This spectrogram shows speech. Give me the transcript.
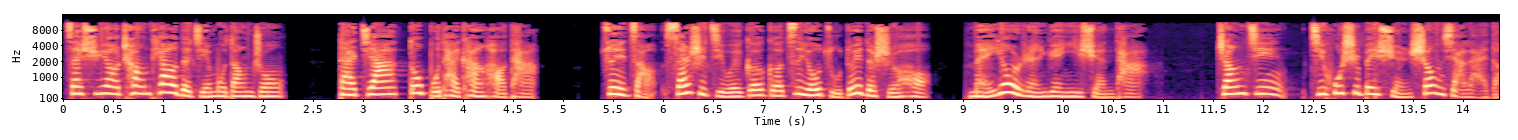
在需要唱跳的节目当中，大家都不太看好他。最早三十几位哥哥自由组队的时候。没有人愿意选他，张静几乎是被选剩下来的。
